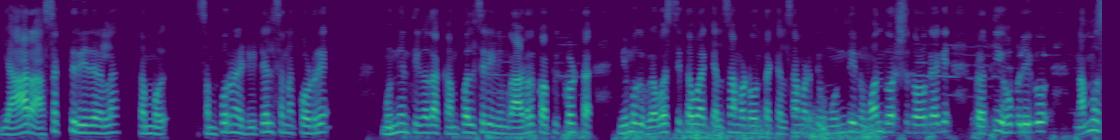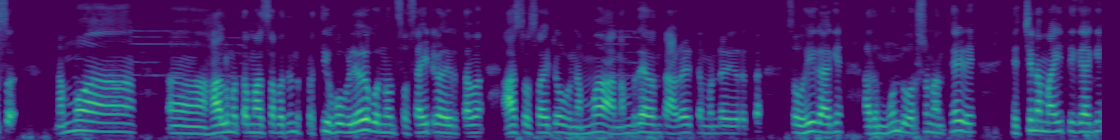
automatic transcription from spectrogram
ಯಾರು ಆಸಕ್ತಿರಿದಾರಲ್ಲ ತಮ್ಮ ಸಂಪೂರ್ಣ ಡೀಟೇಲ್ಸನ್ನು ಕೊಡ್ರಿ. ಮುಂದಿನ ತಿಂಗಳದಾಗ ಕಂಪಲ್ಸರಿ ನಿಮ್ಗೆ ಆರ್ಡರ್ ಕಾಪಿ ಕೊಟ್ಟು ನಿಮಗೆ ವ್ಯವಸ್ಥಿತವಾಗಿ ಕೆಲಸ ಮಾಡುವಂಥ ಕೆಲಸ ಮಾಡ್ತೀವಿ. ಮುಂದಿನ ಒಂದು ವರ್ಷದೊಳಗಾಗಿ ಪ್ರತಿ ಹುಬ್ಬಳಿಗೂ ನಮ್ಮ ಸ, ನಮ್ಮ ಹಾಲು ಮತ್ತು ಮಹಾಸಭಾದಿಂದ ಪ್ರತಿ ಹೋಬಳಿಯೊಳಗೆ ಒಂದೊಂದು ಸೊಸೈಟಿಗಳು ಇರ್ತಾವೆ. ಆ ಸೊಸೈಟಿ ಒಳಗೆ ನಮ್ಮ ನಮ್ಮದೇ ಆದಂಥ ಆಡಳಿತ ಮಂಡಳಿ ಇರುತ್ತೆ. ಸೊ ಹೀಗಾಗಿ ಅದನ್ನು ಮುಂದುವರ್ಸೋಣ ಅಂತ ಹೇಳಿ ಹೆಚ್ಚಿನ ಮಾಹಿತಿಗಾಗಿ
